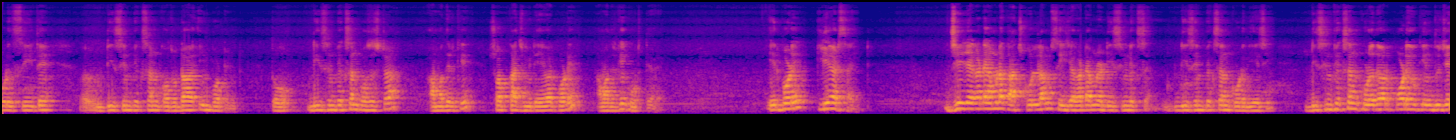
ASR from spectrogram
পরিস্থিতিতে ডিসইনফেকশান কতটা ইম্পর্টেন্ট তো ডিসইনফেকশন প্রসেসটা আমাদেরকে সব কাজ মিটে যাওয়ার পরে আমাদেরকে করতে হয়। এরপরে ক্লিয়ার সাইট যে জায়গাটায় আমরা কাজ করলাম, সেই জায়গাটা আমরা ডিসইনফেকশন ডিসইনফেকশন করে দিয়েছি। ডিসইনফেকশন করে দেওয়ার পরেও কিন্তু যে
